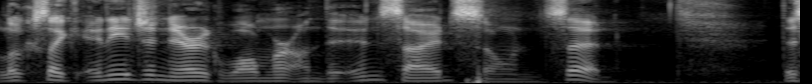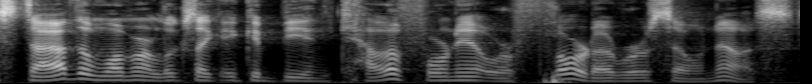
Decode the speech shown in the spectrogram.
looks like any generic Walmart on the inside, someone said. The style of the Walmart looks like it could be in California or Florida, wrote someone else.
